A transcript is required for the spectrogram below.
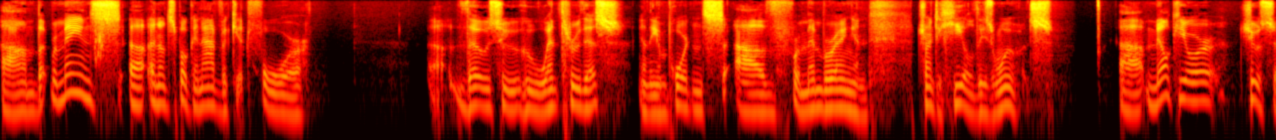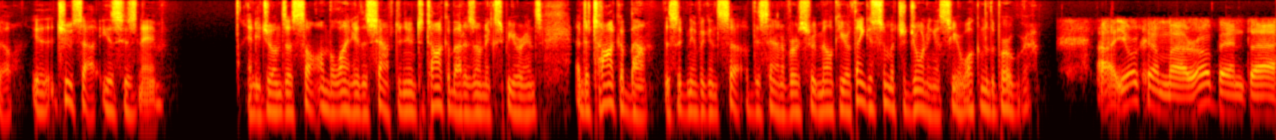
um, but remains uh, an outspoken advocate for uh, those who, who went through this and the importance of remembering and trying to heal these wounds. Uh, Melchior Chusa, uh, Chusa is his name. And he joins us on the line here this afternoon to talk about his own experience and to talk about the significance of this anniversary. Melchior, thank you so much for joining us here. Welcome to the program. Uh, you're welcome, uh, Rob. And uh,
